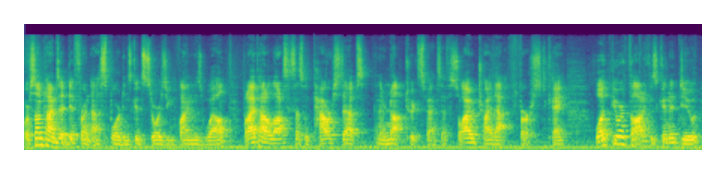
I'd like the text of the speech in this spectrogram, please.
or sometimes at different uh, sporting goods stores you can find them as well. But I've had a lot of success with Power Steps, and they're not too expensive. So I would try that first, okay? What the orthotic is gonna do,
